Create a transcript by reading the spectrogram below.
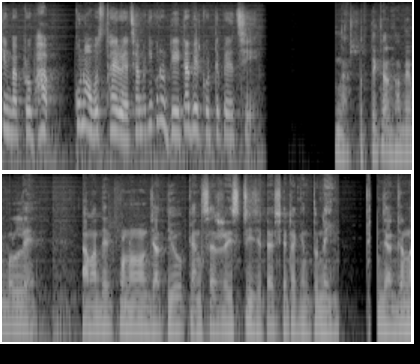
কিংবা প্রভাব কোন অবস্থায় রয়েছে? আমরা কি কোনো ডেটা বের করতে পেরেছি? না সত্যিকারভাবে বললে আমাদের কোনো জাতীয় ক্যান্সার রেজিস্ট্রি যেটা সেটা কিন্তু নেই। যার জন্য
